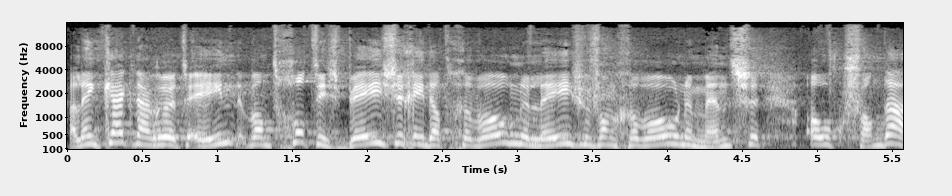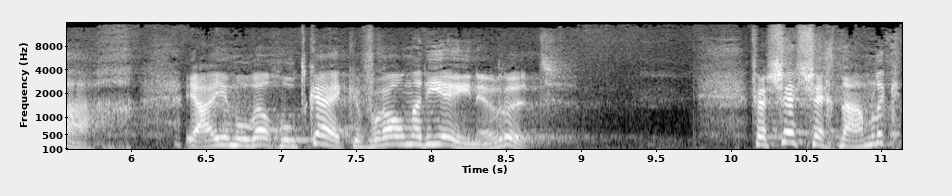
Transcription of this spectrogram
Alleen kijk naar Rut 1, want God is bezig in dat gewone leven van gewone mensen, ook vandaag. Ja, je moet wel goed kijken, vooral naar die ene, Rut. Vers 6 zegt namelijk,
